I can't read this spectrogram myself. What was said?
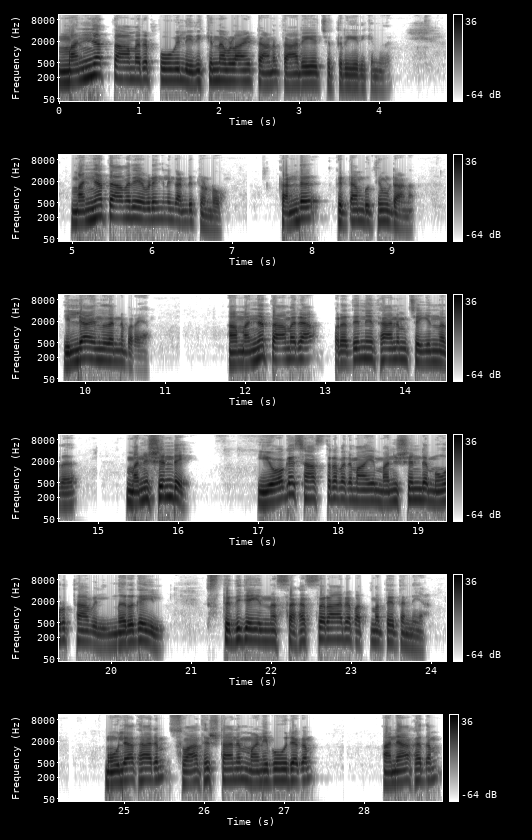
മഞ്ഞത്താമരപ്പൂവിൽ ഇരിക്കുന്നവളായിട്ടാണ് താരയെ ചിത്രീകരിക്കുന്നത്. മഞ്ഞ താമര എവിടെയെങ്കിലും കണ്ടിട്ടുണ്ടോ? കണ്ട് കിട്ടാൻ ബുദ്ധിമുട്ടാണ്. ഇല്ല എന്ന് തന്നെ പറയാം. ആ മഞ്ഞ താമര പ്രതിനിധാനം ചെയ്യുന്നത് മനുഷ്യന്റെ യോഗശാസ്ത്രപരമായി മനുഷ്യന്റെ മൂർധാവിൽ നെറുകയിൽ സ്ഥിതി ചെയ്യുന്ന സഹസ്രാര പത്മത്തെ തന്നെയാണ്. മൂലാധാരം സ്വാധിഷ്ഠാനം മണിപൂരകം അനാഹതം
